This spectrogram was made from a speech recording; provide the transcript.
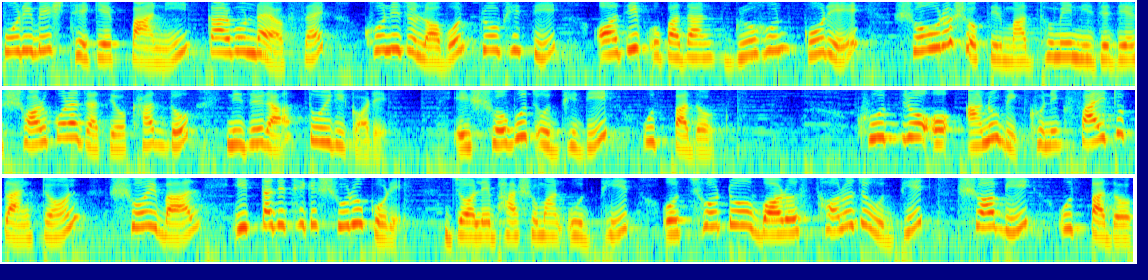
পরিবেশ থেকে পানি, কার্বন ডাইঅক্সাইড, খনিজ লবণ প্রভৃতি অজীব উপাদান গ্রহণ করে সৌরশক্তির মাধ্যমে নিজেদের শর্করা জাতীয় খাদ্য নিজেরা তৈরি করে। এই সবুজ উদ্ভিদই উৎপাদক। ক্ষুদ্র ও আণুবীক্ষণিক ফাইটোপ্ল্যাঙ্কটন শৈবাল ইত্যাদি থেকে শুরু করে জলে ভাসমান উদ্ভিদ ও ছোট বড় স্থলজ উদ্ভিদ সবই উৎপাদক।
